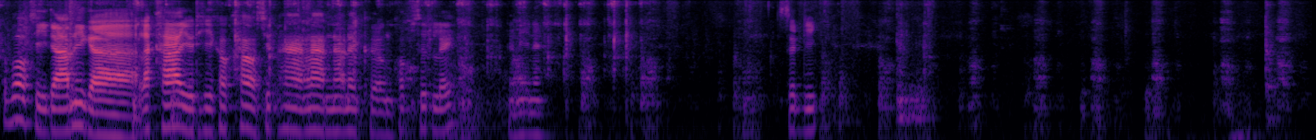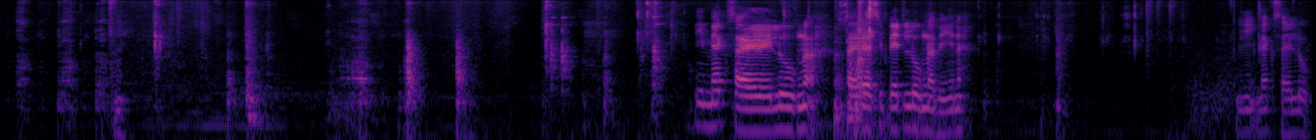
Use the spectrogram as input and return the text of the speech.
กระบอกสีดำนี่ก็ราคาอยู่ที่คร่าๆ15 ล้านนะได้เครื่องครบสุดเลยตัวนี้นะสุดยิ นี่แม็กใส่ลูกนะใส่ได้11ลูกนะตัวนี้นะนี่แม็กใส่ลูก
